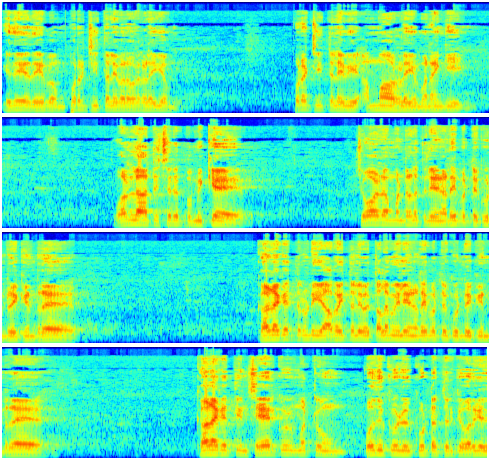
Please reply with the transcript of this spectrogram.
இதய தெய்வம் புரட்சி தலைவர் அவர்களையும் புரட்சி தலைவி அம்மா அவர்களையும் வணங்கி வரலாற்று சிறப்புமிக்க சோழ மண்டலத்திலே நடைபெற்றுக் கொண்டிருக்கின்ற கழகத்தினுடைய அவைத்தலைவர் தலைமையிலே நடைபெற்றுக் கொண்டிருக்கின்ற கழகத்தின் செயற்குழு மற்றும் பொதுக்குழு கூட்டத்திற்கு வருகை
